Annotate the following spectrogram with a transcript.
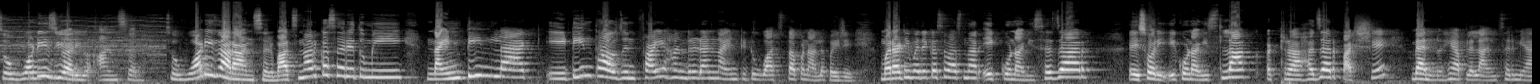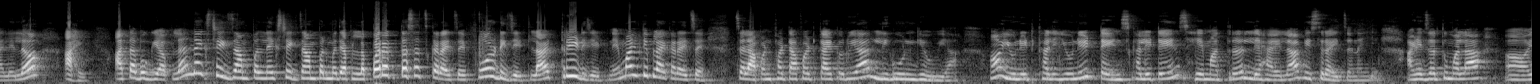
So what is your your answer so what is our answer वाचणार कसं रे तुम्ही? Nineteen lakh eighteen thousand five hundred and ninety two वाचता पण आलं पाहिजे. मराठीमध्ये कसं वाचणार? एकोणावीस हजार. ए सॉरी एकोणावीस लाख अठरा हजार पाचशे ब्याण्णव हे आपल्याला आन्सर मिळालेलं आहे. आता बघूया आपला नेक्स्ट एक्झाम्पल नेक्स्ट एक्झाम्पलमध्ये आपल्याला परत तसंच करायचं आहे फोर डिजिटला थ्री डिजिटने मल्टिप्लाय करायचं आहे चला आपण फटाफट काय करूया? लिहून घेऊया. हां युनिट खाली युनिट टेन्स खाली टेन्स हे मात्र लिहायला विसरायचं नाही आहे आणि जर तुम्हाला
